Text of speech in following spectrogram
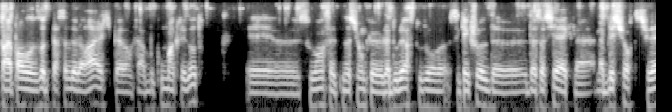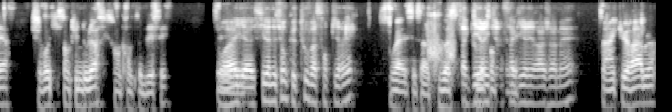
par rapport aux autres personnes de leur âge, ils peuvent en faire beaucoup moins que les autres. Et euh, souvent cette notion que la douleur c'est toujours c'est quelque chose d'associé avec la, la, blessure tissulaire. Chez vois qui sentent une douleur, c'est qu'ils sont en train de se blesser. Ouais, il y a aussi la notion que tout va s'empirer. Ouais, c'est ça. ça, guérira, jamais. C'est incurable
